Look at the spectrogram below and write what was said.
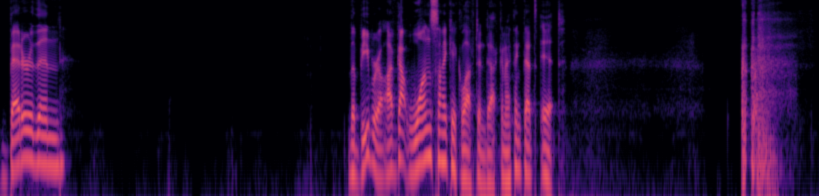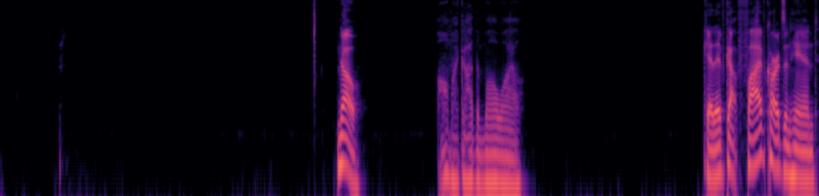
Better than the Bieber. I've got one psychic left in deck, and I think that's it. no. Oh my god, the Mawile. Okay, they've got five cards in hand.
